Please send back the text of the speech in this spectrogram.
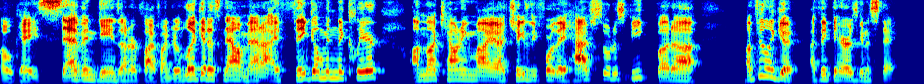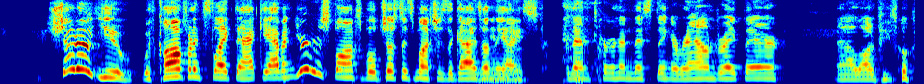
Okay, seven games under 500. Look at us now, man. I think I'm in the clear. I'm not counting my uh, chickens before they hatch, so to speak, but uh I'm feeling good. I think the hair is gonna stay. Shout out you with confidence like that, Gavin. You're responsible just as much as the guys on the mm-hmm. ice for them turning this thing around right there. A lot of people,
